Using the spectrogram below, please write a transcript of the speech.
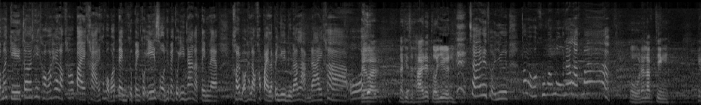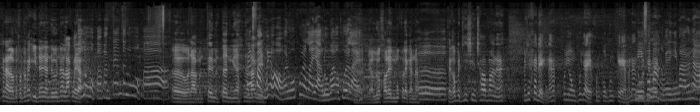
ว่าเมื่อกี้เจ้าหน้าที่เขาก็ให้เราเข้าไปค่ะที่เขาบอกว่าเต็มคือเป็นเก้าอี้โซนที่เป็นเก้าอี้นั่งอะเต็มแล้วเขาเลยบอกให้เราเข้าไปแล้วไปยืนดูด้านหลังได้ค่ะ โอ้ยเรียกว่านาทีสุดท้ายได้ตัวยืน ใช่ได้ตัวยืนต้องบอกว่าครูมะมงน่ารักมาก โอ้น่ารักจริงนี่ขนาดเราเป็นคนไม่ค่อยอินนะยังดูน่ารักเลยตอะลกอะมันเต้นตลก อะเออเวลามันเต้นมันเต้นอย่างเงี้ยน่าแค่รักฟัดีงไม่ออกไม่รู้ว่าพูดอะไรอยากรู้มากว่าพูดอะไร เอออยากรู้เขาเล่นมุกอะไรกันเนอะเออ แต่ก็เป็นที่ชื่นชอบมากนะ ไม่ใช่แค่เด็กนะ ผู้ยงผู้ใหญ่คนกงคนแก่มานั่งมีดูฝใช่ไหมรั่งมีอะไรอย่างงี้มาด้วยนะ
